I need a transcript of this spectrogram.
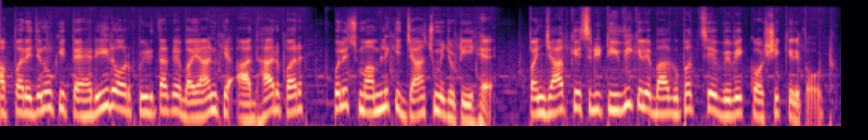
अब परिजनों की तहरीर और पीड़िता के बयान के आधार पर पुलिस मामले की जाँच में जुटी है। पंजाब के केसरी टीवी के लिए बागपत से विवेक कौशिक की रिपोर्ट।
